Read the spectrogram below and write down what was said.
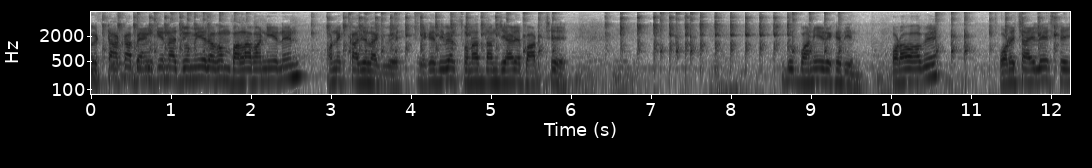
ওই টাকা ব্যাংকে না জমিয়ে এরকম বালা বানিয়ে নেন অনেক কাজে লাগবে। রেখে দিবেন সোনার দাম যে হারে বাড়ছে। শুধু বানিয়ে রেখে দিন। পড়াও হবে পরে চাইলে সেই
